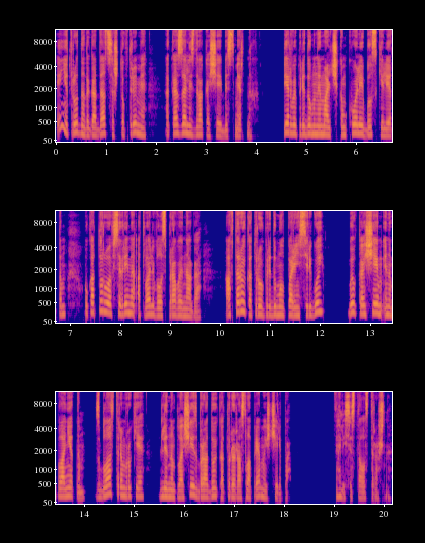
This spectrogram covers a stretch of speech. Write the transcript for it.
И нетрудно догадаться, что в трюме оказались два кощея бессмертных. Первый, придуманный мальчиком Колей, был скелетом, у которого все время отваливалась правая нога, а второй, которого придумал парень с серегой, был кощеем инопланетным, с бластером в руке, в длинном плаще и с бородой, которая росла прямо из черепа. Алисе стало страшно.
